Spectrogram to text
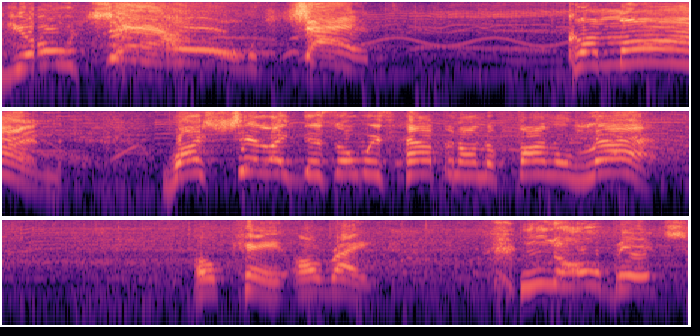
yo, chill! Shit! Come on! Why shit like this always happen on the final lap? Okay, alright. No, bitch!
